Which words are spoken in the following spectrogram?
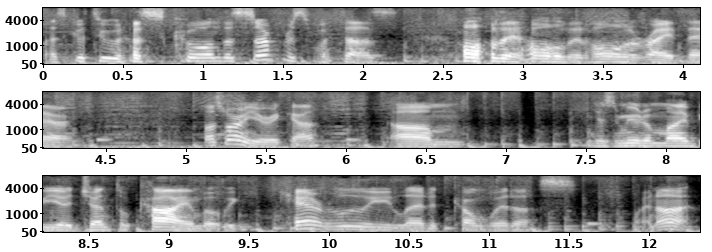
let's go to a school on the surface with us. Hold it, hold it, hold it right there. What's wrong, Yurika? Um, this mutant might be a gentle kind, but we can't really let it come with us. Why not?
